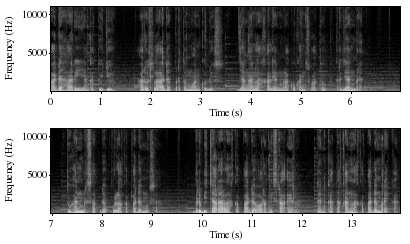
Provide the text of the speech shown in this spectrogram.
Pada hari yang ketujuh, haruslah ada pertemuan kudus. Janganlah kalian melakukan suatu pekerjaan berat. Tuhan bersabda pula kepada Musa, Berbicaralah kepada orang Israel dan katakanlah kepada mereka,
